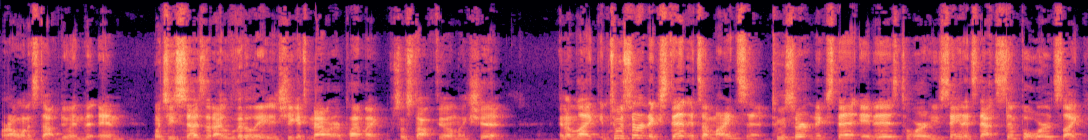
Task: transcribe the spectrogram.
or I want to stop doing that. And when she says that, I literally and she gets mad when I reply. I'm like, so stop feeling like shit. And I'm like, and to a certain extent, it's a mindset. To a certain extent, it is to where he's saying it's that simple. Where it's like,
